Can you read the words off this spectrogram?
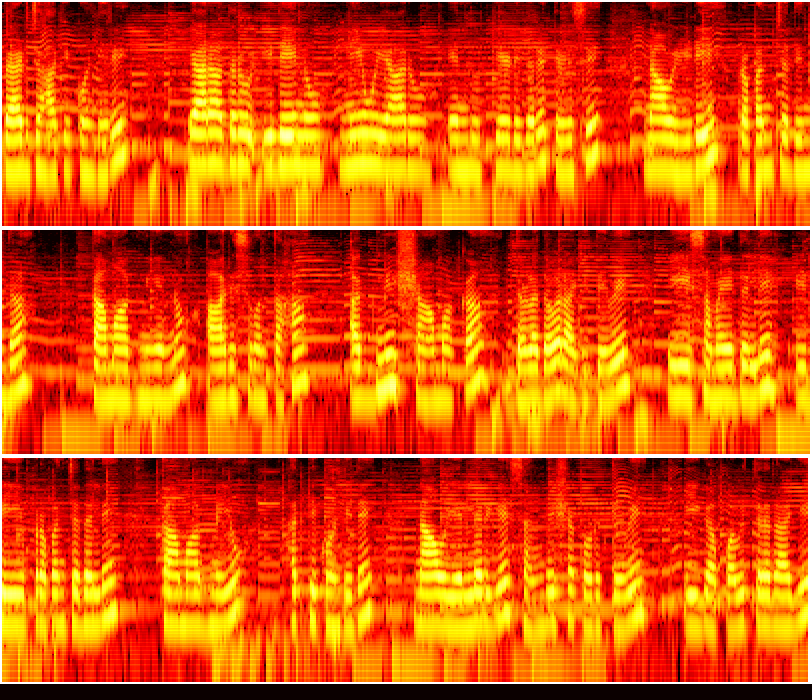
ಬ್ಯಾಡ್ಜ್ ಹಾಕಿಕೊಂಡಿರಿ. ಯಾರಾದರೂ ಇದೇನು, ನೀವು ಯಾರು ಎಂದು ಕೇಳಿದರೆ ತಿಳಿಸಿ. ನಾವು ಇಡೀ ಪ್ರಪಂಚದಿಂದ ಕಾಮಾಗ್ನಿಯನ್ನು ಆರಿಸುವಂತಹ ಅಗ್ನಿಶಾಮಕ ದಳದವರಾಗಿದ್ದೇವೆ. ಈ ಸಮಯದಲ್ಲಿ ಇಡೀ ಪ್ರಪಂಚದಲ್ಲಿ ಕಾಮಾಗ್ನಿಯು ಹತ್ತಿಕೊಂಡಿದೆ. ನಾವು ಎಲ್ಲರಿಗೆ ಸಂದೇಶ ಕೊಡುತ್ತೇವೆ. ಈಗ ಪವಿತ್ರರಾಗಿ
